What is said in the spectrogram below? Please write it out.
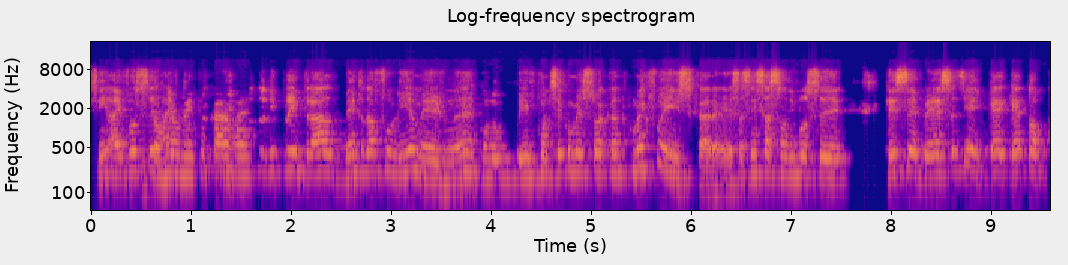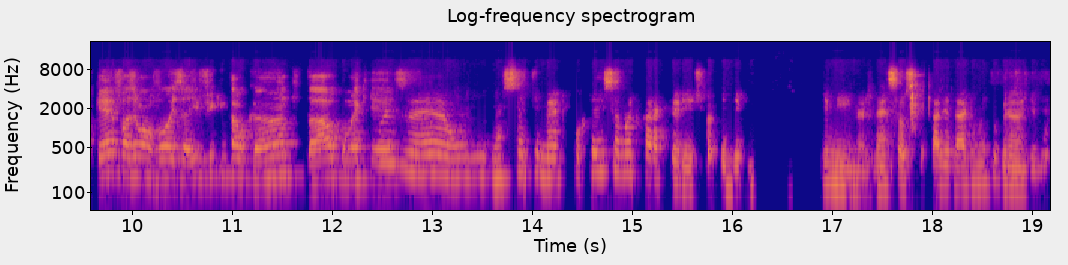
Sim, aí você então, realmente o cara vai ali para entrar dentro da folia mesmo, né? Quando quando você começou a cantar, como é que foi isso, cara? Essa sensação de você receber essa, e aí, quer quer, top, quer fazer uma voz aí, fica em tal canto, tal, como é que é? Pois é, um, um sentimento, porque isso é muito característico aqui de, de Minas, né? Essa hospitalidade muito grande, né?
